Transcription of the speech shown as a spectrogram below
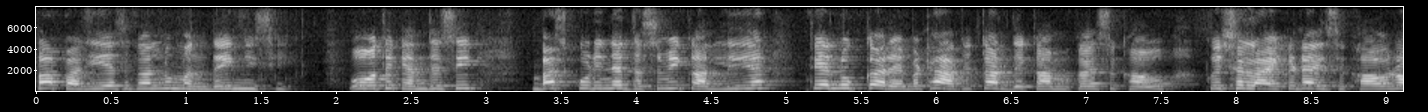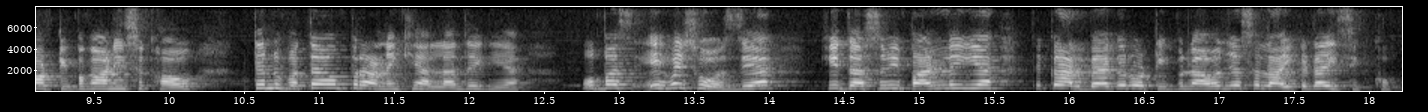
ਪਾਪਾ ਜੀ ਇਸ ਗੱਲ ਨੂੰ ਮੰਨਦੇ ਹੀ ਨਹੀਂ ਸੀ। ਉਹ ਤੇ ਕਹਿੰਦੇ ਸੀ, ਬਸ ਕੁੜੀ ਨੇ 10ਵੀਂ ਕਰ ਲਈ ਹੈ ਤੇ ਇਹਨੂੰ ਘਰੇ ਬਿਠਾ ਕੇ ਘਰ ਦੇ ਕੰਮ ਕਾਜ ਸਿਖਾਓ, ਕੋਈ ਸਿਲਾਈ ਕਢਾਈ ਸਿਖਾਓ, ਰੋਟੀ ਪਕਾਣੀ ਸਿਖਾਓ। ਤੈਨੂੰ ਪਤਾ ਉਹ ਪੁਰਾਣੇ ਖਿਆਲਾਂ ਦੇ ਗਿਆ। ਉਹ ਬਸ ਇਹੋ ਹੀ ਸੋਚਦੇ ਆ ਕਿ 10ਵੀਂ ਪੜ੍ਹ ਲਈ ਹੈ ਤੇ ਘਰ ਬਹਿ ਕੇ ਰੋਟੀ ਬਣਾਓ ਜਾਂ ਸਿਲਾਈ ਕਢਾਈ ਸਿੱਖੋ।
